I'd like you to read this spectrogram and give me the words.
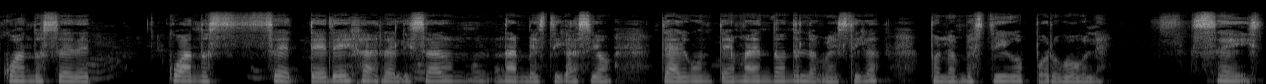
Cuando se, cuando se te deja realizar una investigación de algún tema en donde lo investigas, pues lo investigo por Google. 6.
